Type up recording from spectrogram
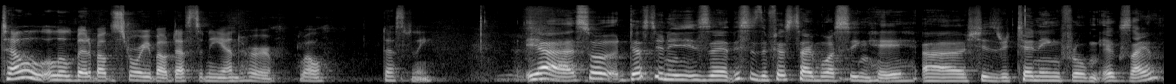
tell a little bit about the story about Destiny and her, well, Destiny. Yeah, so Destiny is, uh, this is the first time we're seeing her. Uh, she's returning from exile.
